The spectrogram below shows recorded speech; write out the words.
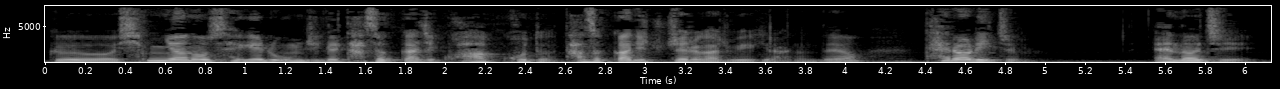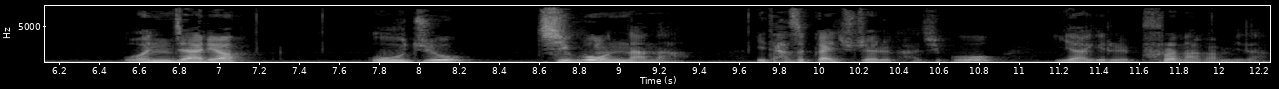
그 10년 후 세계를 움직일 다섯 가지 과학 코드, 다섯 가지 주제를 가지고 얘기를 하는데요. 테러리즘, 에너지, 원자력, 우주, 지구 온난화 이 다섯 가지 주제를 가지고 이야기를 풀어 나갑니다.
